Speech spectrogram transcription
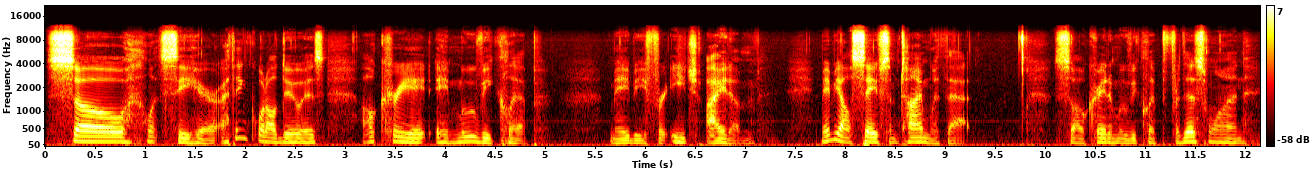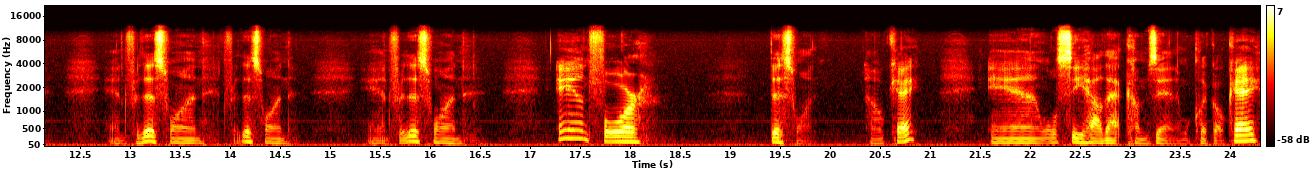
so let's see here. I think what I'll do is I'll create a movie clip maybe for each item. Maybe I'll save some time with that. So I'll create a movie clip for this one, and for this one, for this one, and for this one, and for this one. Okay, and we'll see how that comes in. And we'll click OK,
